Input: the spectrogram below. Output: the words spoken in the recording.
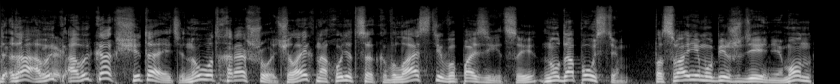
да, а вы, а вы как считаете? Ну вот хорошо, человек находится к власти в оппозиции. Ну допустим, по своим убеждениям, он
